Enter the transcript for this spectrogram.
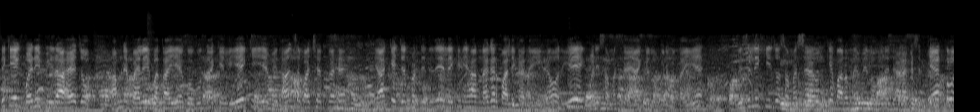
देखिए, एक बड़ी पीड़ा है जो हमने पहले ही बताई है गोगुंदा के लिए कि ये विधानसभा क्षेत्र है, यहाँ के जनप्रतिनिधि लेकिन यहाँ नगर नहीं है। और ये एक बड़ी समस्या यहाँ के लोगों ने बताई है। बिजली की जो समस्या है, उनके बारे में भी लोगों ने ध्यान आकर्षित किया है। तो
